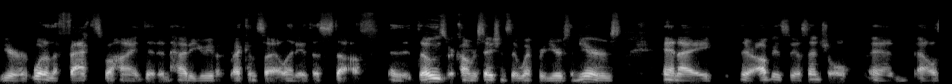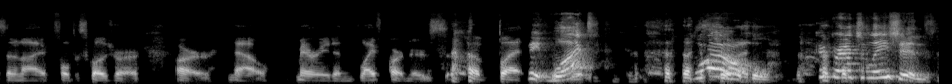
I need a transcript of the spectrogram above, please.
your what are the facts behind it, and how do you even reconcile any of this stuff? And those are conversations that went for years and years, and I they're obviously essential. And Allison and I, full disclosure, are, are now married and life partners. but wait, what? Whoa! Congratulations!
